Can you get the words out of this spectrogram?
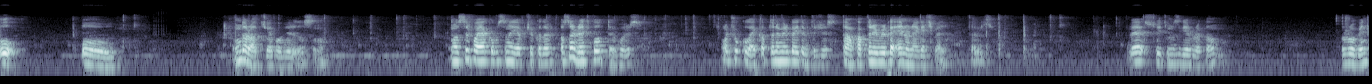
O. O. Onu da rahatça yapabiliriz aslında. Ama sırf ayakkabısını yapacak kadar. Aslında Red Coat da yaparız. O çok kolay. Kaptan Amerika'yı da bitireceğiz. Tamam Kaptan Amerika en öne geçmeli. Tabii ki. Ve suite'imizi geri bırakalım. Robin.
